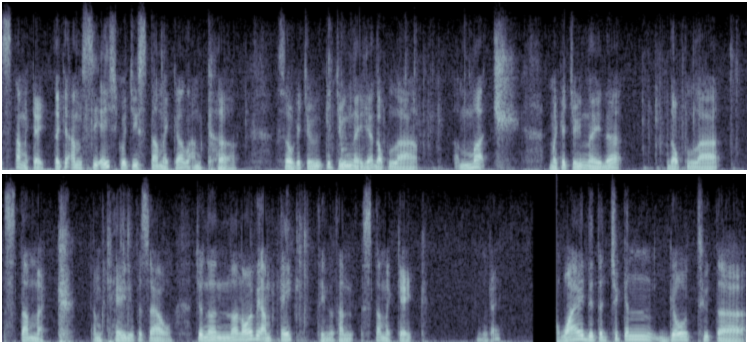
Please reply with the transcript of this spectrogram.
Stomachache. Tại cái âm ch của chữ stomach đó là âm khờ. So cái chữ cái chữ này á, đọc là much. Mà cái chữ này đó đọc là stomach âm k đứng phía sau. Cho nên nó nói với âm ache thì nó thành stomach ache. okay why did the chicken go to the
